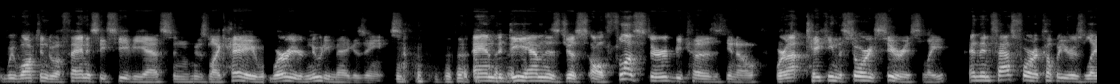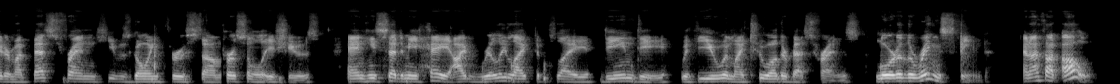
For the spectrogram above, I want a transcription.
we walked into a fantasy CVS and he was like, "Hey, where are your nudie magazines?" and the DM is just all flustered because you know we're not taking the story seriously. And then fast forward a couple years later, my best friend, he was going through some personal issues and he said to me, "Hey, I'd really like to play D&D with you and my two other best friends, Lord of the Rings themed." And I thought, "Oh,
